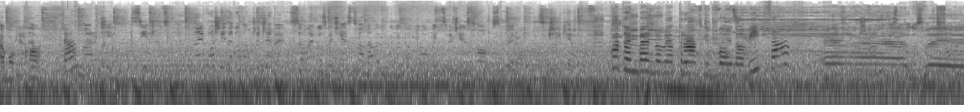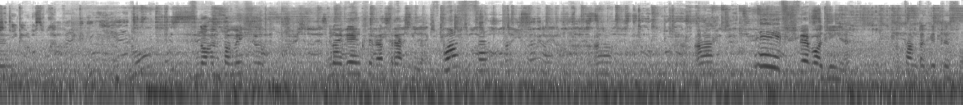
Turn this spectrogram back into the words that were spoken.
Albo Kościa? Marcin. No i właśnie tego Potem będą wiatraki w Wojnowicach. Yy, w, Nowym Tomyślu największe wiatraki w Polsce. A, a, I w Świebodzinie. Tam takie czysto.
